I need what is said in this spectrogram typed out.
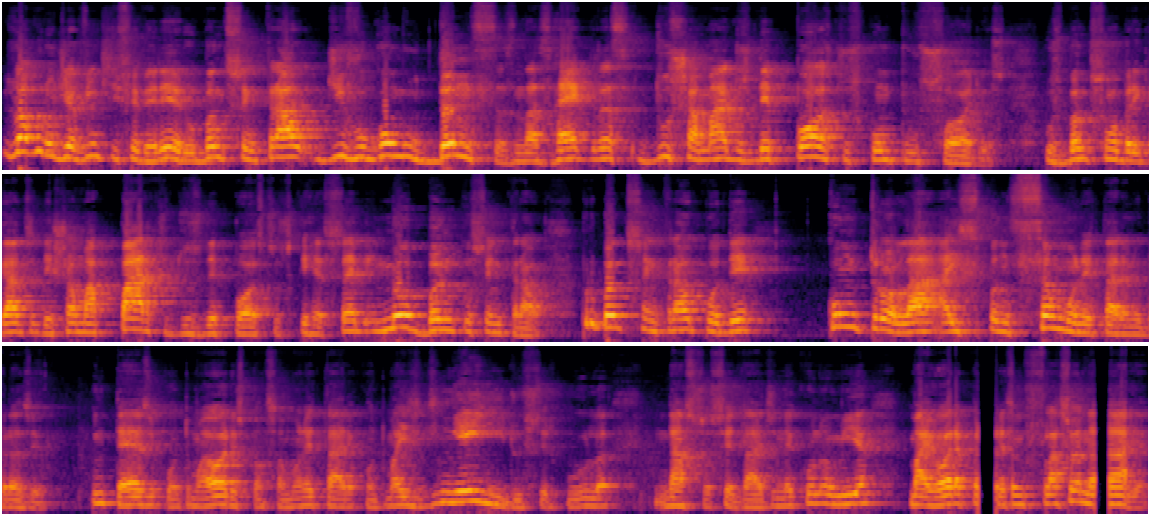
Logo no dia 20 de fevereiro, o Banco Central divulgou mudanças nas regras dos chamados depósitos compulsórios. Os bancos são obrigados a deixar uma parte dos depósitos que recebem no Banco Central, para o Banco Central poder controlar a expansão monetária no Brasil. Em tese, quanto maior a expansão monetária, quanto mais dinheiro circula na sociedade e na economia, maior a pressão inflacionária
